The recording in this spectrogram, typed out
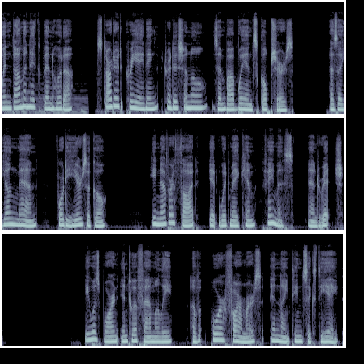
When Dominic Benhura started creating traditional Zimbabwean sculptures as a young man 40 years ago, he never thought it would make him famous and rich. He was born into a family of poor farmers in 1968.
